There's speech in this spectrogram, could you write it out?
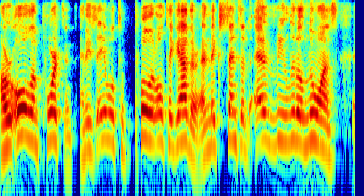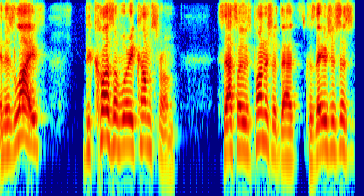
are all important. And he's able to pull it all together and make sense of every little nuance in his life because of where he comes from. So that's why he was punished with that. Because they just says,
